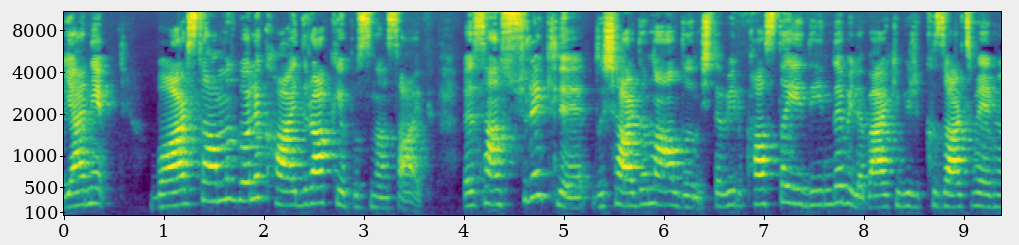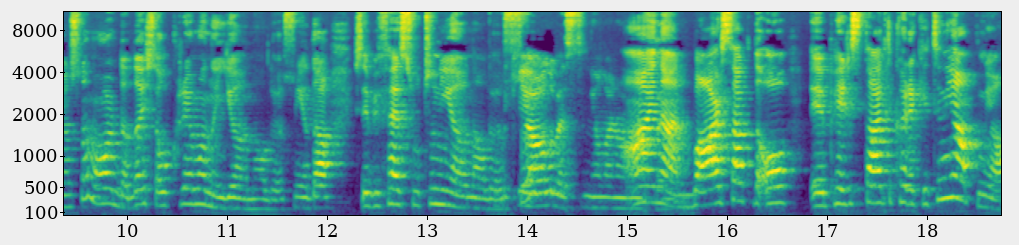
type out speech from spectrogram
yani bağırsağımız böyle kaydırak yapısına sahip. Ve sen sürekli dışarıdan aldığın işte bir pasta yediğinde bile belki bir kızartma yemiyorsun ama orada da işte o kremanın yağını alıyorsun ya da işte bir fast food'un yağını alıyorsun. Yağlı besleniyorlar onlar. Aynen. Bağırsak da o e, peristaltik hareketini yapmıyor.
